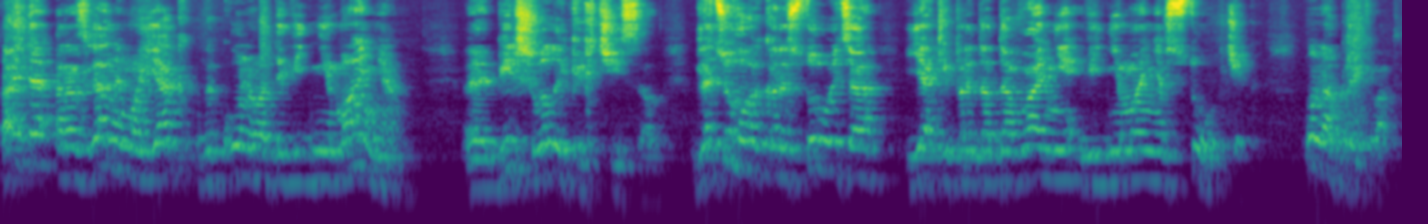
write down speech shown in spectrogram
Давайте розглянемо, як виконувати віднімання більш великих чисел. Для цього використовується, як і при додаванні віднімання в стовпчик. Ну, наприклад,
